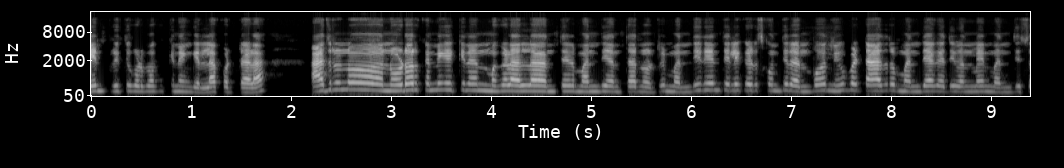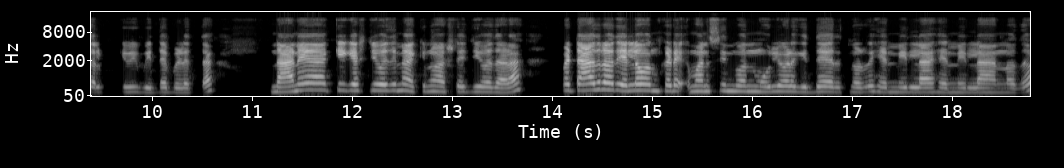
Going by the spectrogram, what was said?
ಏನ್ ಪ್ರೀತಿ ಕೊಡ್ಬೇಕು ಆಕಿ ನಂಗೆಲ್ಲಾ ಕೊಟ್ಟಾಳ. ಆದ್ರೂನು ನೋಡೋರ್ ಕಣ್ಣಿಗೆ ಆಕಿ ನನ್ ಮಗಳಲ್ಲ ಅಂತೇಳಿ ಮಂದಿ ಅಂತಾರ ನೋಡ್ರಿ. ಮಂದಿದೇನ್ ತಲೆ ಕೆಡಿಸ್ಕೊಂತೀರ ಅನ್ಬೋದ್ ನೀವು ಬಟ್ ಆದ್ರೂ ಮಂದ್ಯಾಗ ಒಂದ್ ಅಂದ್ಮೇಲೆ ಮಂದಿ ಸ್ವಲ್ಪ ಕಿವಿ ಬಿದ್ದ ಬೀಳತ್ತ. ನಾನೇ ಅಕ್ಕಿಗೆ ಎಷ್ಟ್ ಜೀವದಿನೋ ಆಕಿನೂ ಅಷ್ಟೇ ಜೀವದಾಳ. ಬಟ್ ಆದ್ರೂ ಅದ್ ಎಲ್ಲೋ ಒಂದ್ ಕಡೆ ಮನಸ್ಸಿಂದ ಒಂದ್ ಮೂಲಿಯೊಳಗ್ ಇದ್ದೇ ಇರತ್ ನೋಡ್ರಿ, ಹೆಣ್ಣಿಲ್ಲ ಹೆಣ್ಣಿಲ್ಲ ಅನ್ನೋದು.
